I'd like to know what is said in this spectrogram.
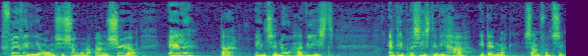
frivillige organisationer, arrangører, alle, der indtil nu har vist, at det er præcis det, vi har i Danmark, samfundssind.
